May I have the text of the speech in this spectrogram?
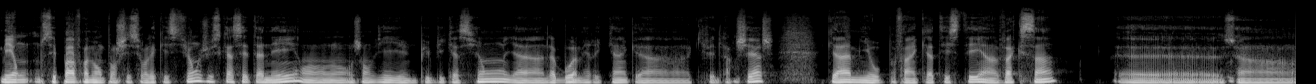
Mais on ne s'est pas vraiment penché sur la question jusqu'à cette année. En, janvier, il y a une publication. Il y a un labo américain qui, a, qui fait de la recherche, qui a mis au, enfin, qui a testé un vaccin euh, c'est un,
